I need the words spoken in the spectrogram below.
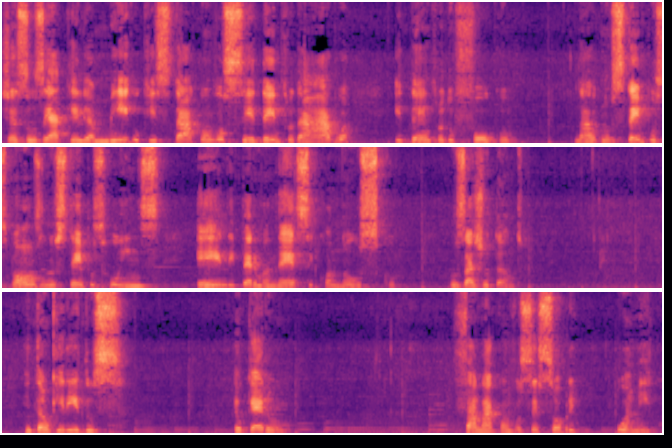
Jesus é aquele amigo que está com você dentro da água e dentro do fogo, na, nos tempos bons e nos tempos ruins. Ele permanece conosco, nos ajudando. Então, queridos, eu quero falar com você sobre o amigo.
